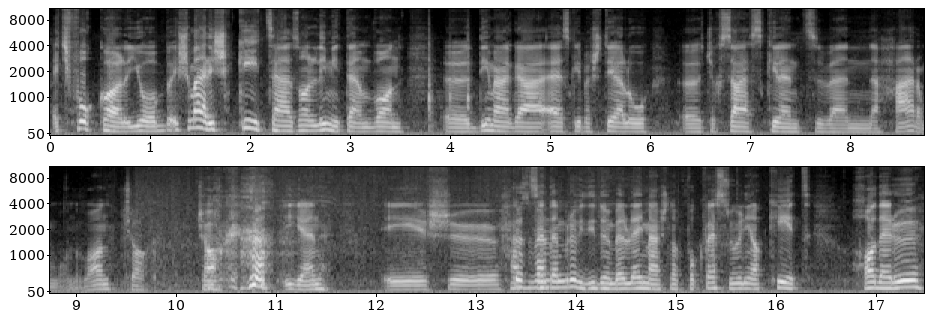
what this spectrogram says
egy fokkal jobb, és már is 200-on limiten van ö, Dimágá, ehhez képest TLO ö, csak 193-on van. Csak. Csak, igen és hát Közben... szerintem rövid időn belül egymásnak fog feszülni a két haderő.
